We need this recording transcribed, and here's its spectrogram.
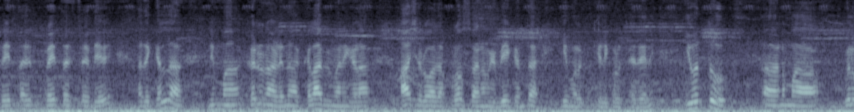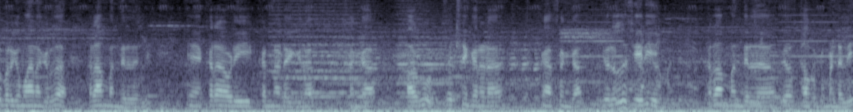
ಪ್ರಯತ್ನ, ಪ್ರಯತ್ನಿಸ್ತಾ ಇದ್ದೇವೆ. ಅದಕ್ಕೆಲ್ಲ ನಿಮ್ಮ ಕರುನಾಡಿನ ಕಲಾಭಿಮಾನಿಗಳ ಆಶೀರ್ವಾದ, ಪ್ರೋತ್ಸಾಹ ನಮಗೆ ಬೇಕಂತ ಈ ಮೂಲಕ ಕೇಳಿಕೊಳ್ತಾ ಇದ್ದೇನೆ. ಇವತ್ತು ನಮ್ಮ ಗುಲ್ಬರ್ಗ ಮಹಾನಗರದ ರಾಮ ಮಂದಿರದಲ್ಲಿ ಕರಾವಳಿ ಕನ್ನಡಿಗರ ಸಂಘ ಹಾಗೂ ದಕ್ಷಿಣ ಕನ್ನಡ ಸಂಘ ಇವರೆಲ್ಲ ಸೇರಿ ರಾಮ ಮಂದಿರದ ವ್ಯವಸ್ಥಾಪಕ ಮಂಡಳಿ.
